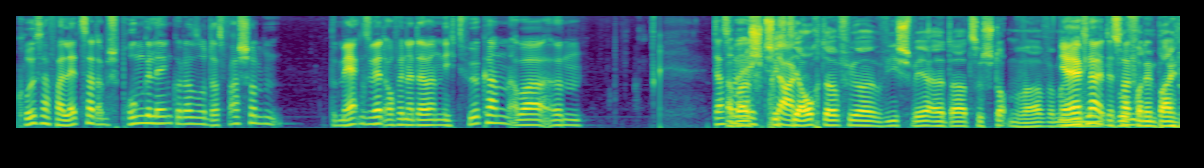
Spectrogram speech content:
größer verletzt hat am Sprunggelenk oder so, das war schon bemerkenswert, auch wenn er da nichts für kann, aber ähm, das war Aber echt spricht stark. ja auch dafür, wie schwer er da zu stoppen war, wenn man Ja, ja, ihn klar, so waren- von den Beinen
